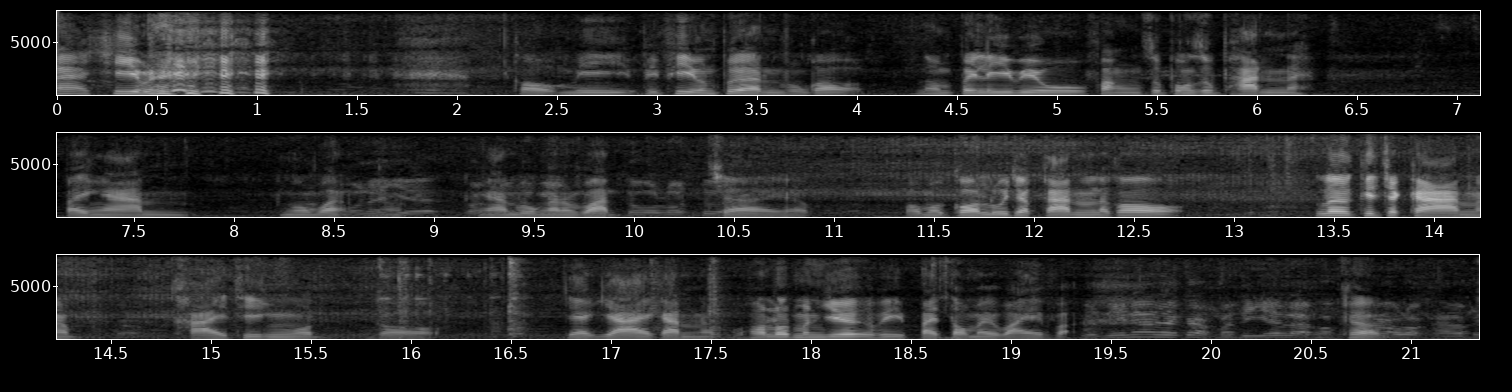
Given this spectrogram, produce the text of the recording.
นะอาชีพนี้ ก็มีพี่ๆเพื่อนๆผมก็นำไปรีวิวฝั่งสุพงสุพรรณนะ ไปงานงงวัดโน้นน่ะเยอะงานวงงานวัดโชรถด้วยใช่ครับพอเมื่อก่อนรู้จักกันแล้วก็ เลิกกิจการครับ ขายทิ้งหมดก็แยกย้ายกันครับเพราะรถมันเยอะพี่ไปต่อไม่ไหวปะเดี๋ยวนี้น่าจะกลับมาดีแล้วล่ะเพราะครับ ข้าวราคาแพ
